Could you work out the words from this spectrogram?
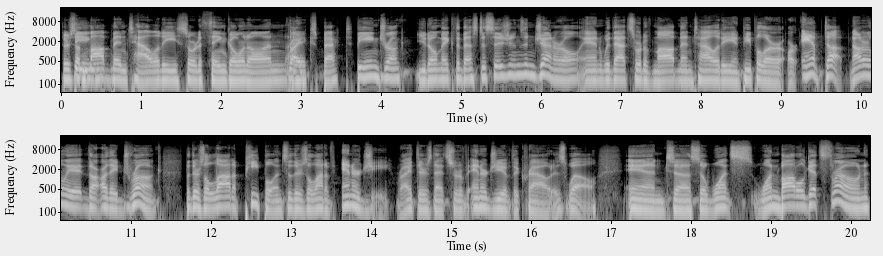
There's a mob mentality sort of thing going on, I expect. Being drunk, you don't make the best decisions in general, and with that sort of mob mentality, and people are are amped up. Not only are they drunk, but there's a lot of people, and so there's a lot of energy, right? There's that sort of energy of the crowd as well, and uh, so once one bottle gets thrown.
